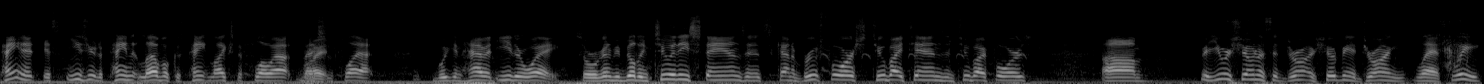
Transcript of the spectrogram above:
paint it, it's easier to paint it level because paint likes to flow out nice Right. and flat. We can have it either way. So we're going to be building two of these stands, and it's kind of brute force, two by tens and two by fours. Um, But you were showing us a draw, showed me a drawing last week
